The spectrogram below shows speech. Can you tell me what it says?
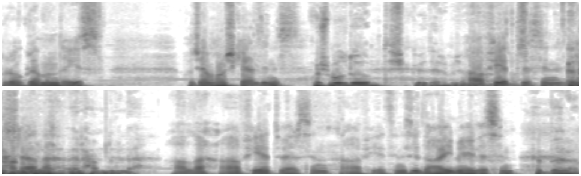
programındayız. Hocam hoş geldiniz. Hoş buldum. Teşekkür ederim hocam. Afiyetlesiniz elhamdülillah, inşallah. Elhamdülillah. Allah afiyet versin. Afiyetinizi daim eylesin. Hep beraber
